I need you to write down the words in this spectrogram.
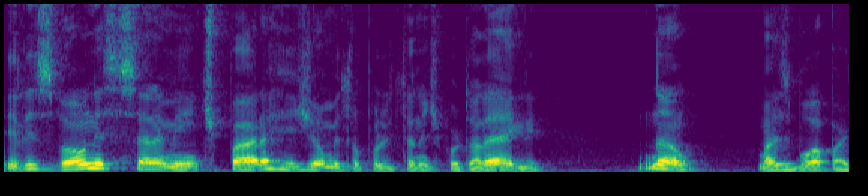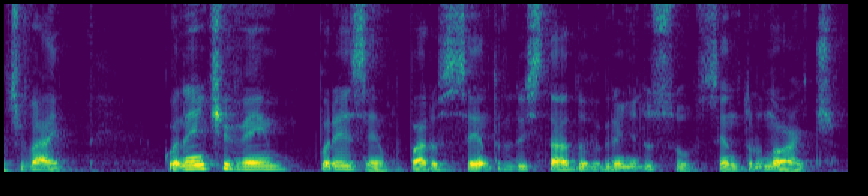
Eles vão necessariamente para a região metropolitana de Porto Alegre? Não, mas boa parte vai. Quando a gente vem, por exemplo, para o centro do estado do Rio Grande do Sul, centro-norte,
